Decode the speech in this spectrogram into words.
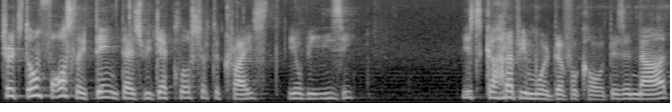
Church, don't falsely think that as we get closer to Christ, it'll be easy. It's gotta be more difficult, is it not?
